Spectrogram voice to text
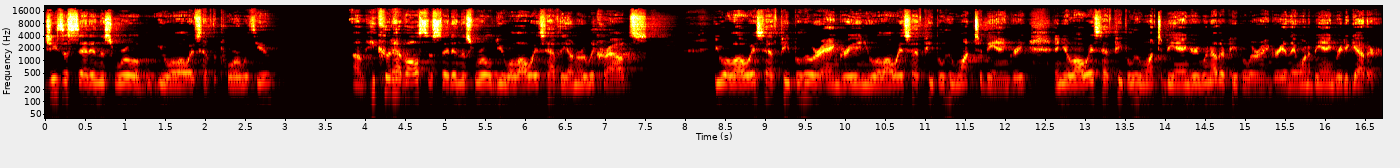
Jesus said, in this world you will always have the poor with you. Um, he could have also said, in this world you will always have the unruly crowds. You will always have people who are angry, and you will always have people who want to be angry, and you'll always have people who want to be angry when other people are angry and they want to be angry together.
